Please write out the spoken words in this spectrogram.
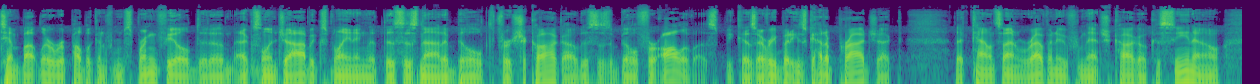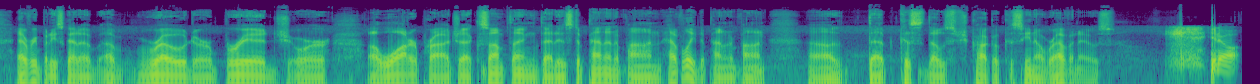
Tim Butler, Republican from Springfield, did an excellent job explaining that this is not a bill for Chicago. This is a bill for all of us because everybody's got a project that counts on revenue from that Chicago casino. Everybody's got a, a road or a bridge or a water project, something that is dependent upon, heavily dependent upon, uh, that those Chicago casino revenues. You know,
